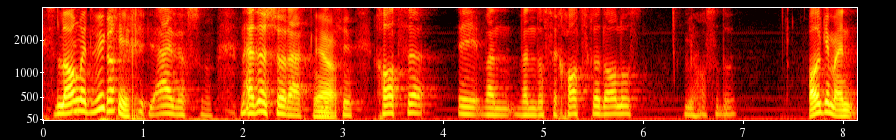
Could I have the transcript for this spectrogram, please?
Es langt wirklich. Ja, eigentlich schon. Nein, das ist schon recht. Ja. Wirklich. Katzen, ey, wenn, wenn das eine Katze gerade anlässt, wir hassen euch. Allgemein,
